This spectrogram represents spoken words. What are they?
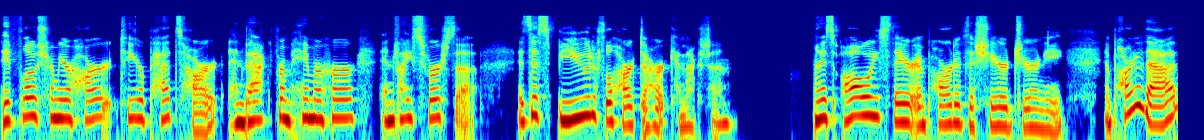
It flows from your heart to your pet's heart and back from him or her and vice versa. It's this beautiful heart to heart connection. And it's always there and part of the shared journey. And part of that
